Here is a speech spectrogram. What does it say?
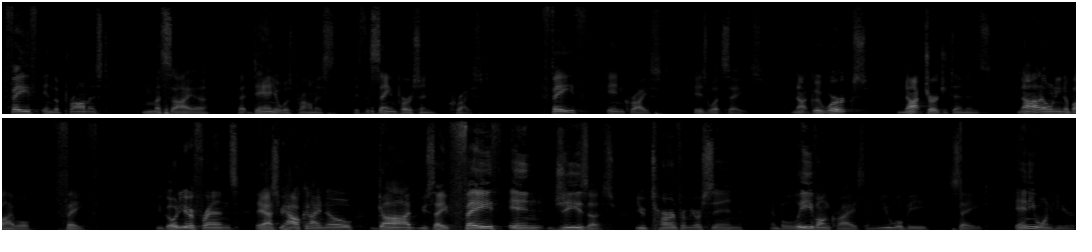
Faith in the promised Messiah that Daniel was promised is the same person, Christ. Faith in Christ is what saves. Not good works, not church attendance, not owning a Bible, faith. You go to your friends, they ask you, How can I know God? You say, Faith in Jesus. You turn from your sin and believe on Christ, and you will be saved. Anyone here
